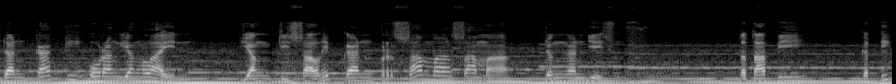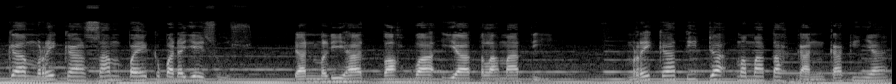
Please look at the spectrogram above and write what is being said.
dan kaki orang yang lain yang disalibkan bersama-sama dengan Yesus. Tetapi ketika mereka sampai kepada Yesus dan melihat bahwa ia telah mati, mereka tidak mematahkan kakinya,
